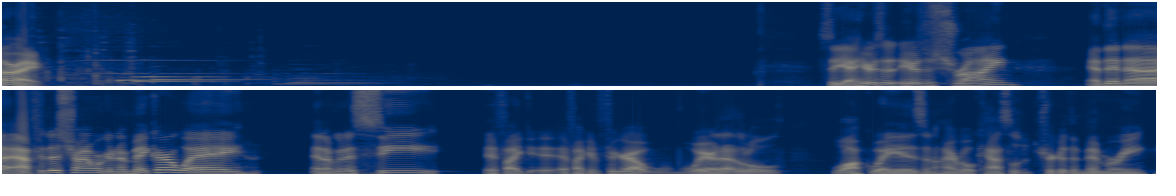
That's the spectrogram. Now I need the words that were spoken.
All right. So yeah, here's a here's a shrine, and then uh, after this shrine, we're gonna make our way, and I'm gonna see if I if I can figure out where that little walkway is in Hyrule Castle to trigger the memory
